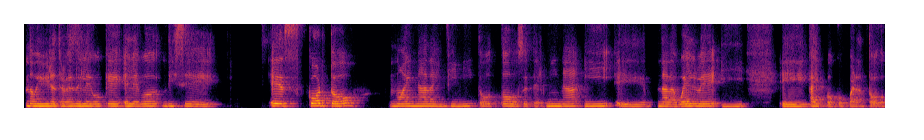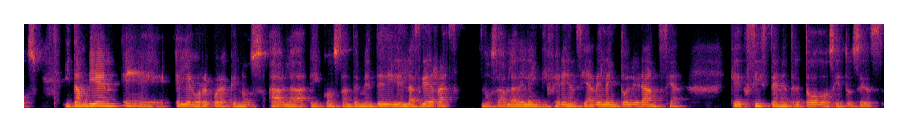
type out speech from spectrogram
no vivir a través del ego, que el ego dice, es corto, no hay nada infinito, todo se termina y eh, nada vuelve y eh, hay poco para todos. Y también eh, el ego recuerda que nos habla constantemente de las guerras, nos habla de la indiferencia, de la intolerancia que existen entre todos y entonces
